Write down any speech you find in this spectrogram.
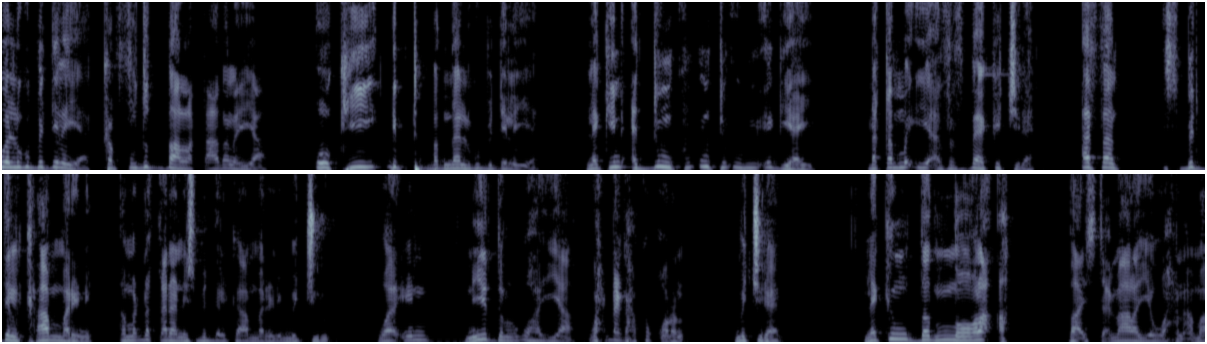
waa lagu bedelayaa ka fudud baa la qaadanayaa oo kii dhibta badnaa lagu bedelayaa laakiin adduunku inta uu la egyahay dhaqamo iyo afafbaa ka jira. Afaan isbeddel kaa marini. Ama dhaqanaan isbeddel kaa marini ma jiro. Waa in niyadda lagu hayaa wax dhagax ku qoran ma jiraan. Laakiin dad noola ah baa isticmaalaya waxan ama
